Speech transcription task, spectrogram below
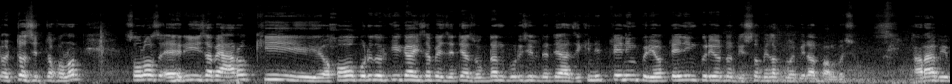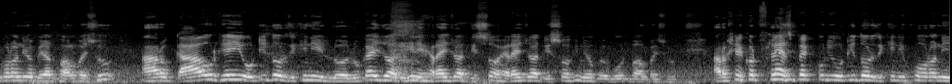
তথ্যচিত্ৰখনত। চল হেৰি হিচাপে আৰক্ষী, সহপৰিদৰ্শিকা হিচাপে যেতিয়া যোগদান কৰিছিল, তেতিয়া যিখিনি ট্ৰেইনিং পিৰিয়ড ট্ৰেইনিং পিৰিয়ডৰ দৃশ্যবিলাক মই বিৰাট ভালো পাইছোঁ। ধাৰা বিৱৰণীও বিৰাট ভালো পাইছোঁ। আৰু গাঁৱৰ সেই অতীতৰ যিখিনি লুকাই যোৱা, যিখিনি হেৰাই যোৱা দৃশ্য, হেৰাই যোৱা দৃশ্যখিনিও বহুত ভালো পাইছোঁ। আৰু শেষত ফ্লেছবেক কৰি অতীতৰ যিখিনি সোঁৱৰণি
